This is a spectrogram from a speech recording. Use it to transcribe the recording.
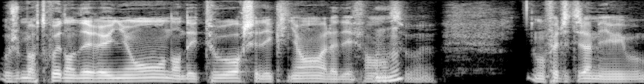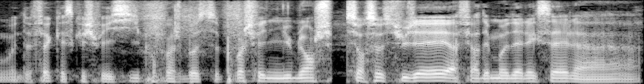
où je me retrouvais dans des réunions, dans des tours, chez des clients à la défense. Mhm. où, où en fait, j'étais là, mais what the fuck, qu'est-ce que je fais ici? Pourquoi je bosse? Pourquoi je fais une nuit blanche sur ce sujet, à faire des modèles Excel, à-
